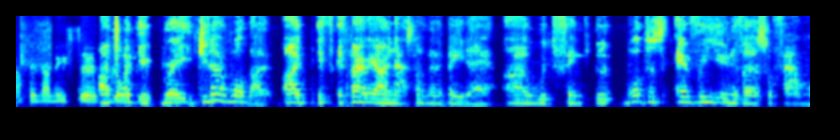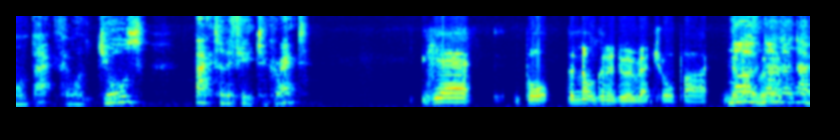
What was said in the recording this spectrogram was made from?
I think that needs to I go. totally agree. Do you know what though? I if, if Mario and that's not going to be there, I would think. Look, what does every Universal fan want back? They want Jaws, Back to the Future, correct? Yeah, but they're not going to do a retro park. They're No, no, gonna- no, no.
